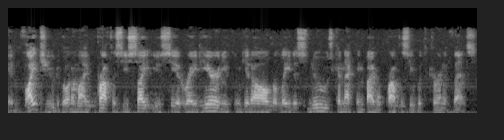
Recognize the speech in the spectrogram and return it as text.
invite you to go to my prophecy site. You see it right here, and you can get all the latest news connecting Bible prophecy with current events.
